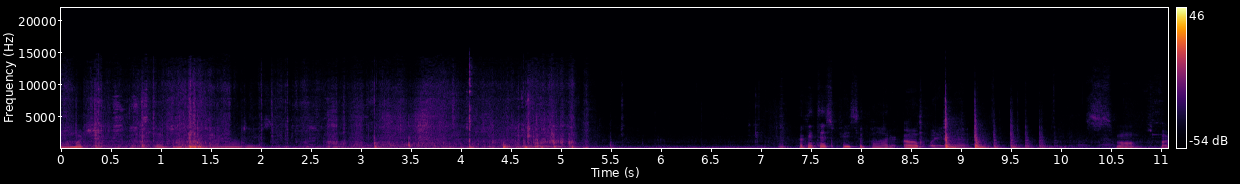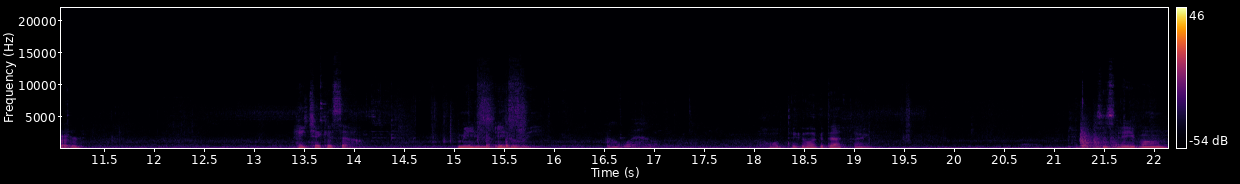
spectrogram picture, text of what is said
How much extensions are there nowadays? Look at this piece of powder. Oh, what is that? Small spider. Hey, check this out. Made in Italy. Oh wow. Oh, take a look at that thing. Is this Avon?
